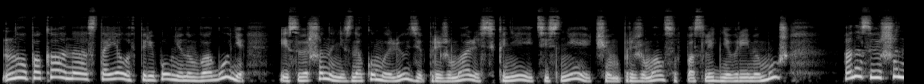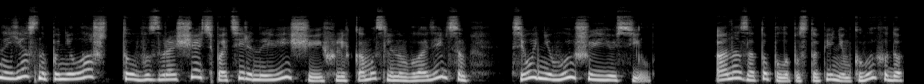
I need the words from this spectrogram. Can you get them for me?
Но пока она стояла в переполненном вагоне, и совершенно незнакомые люди прижимались к ней теснее, чем прижимался в последнее время муж, она совершенно ясно поняла, что возвращать потерянные вещи их легкомысленным владельцам сегодня выше ее сил. Она затопала по ступеням к выходу,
